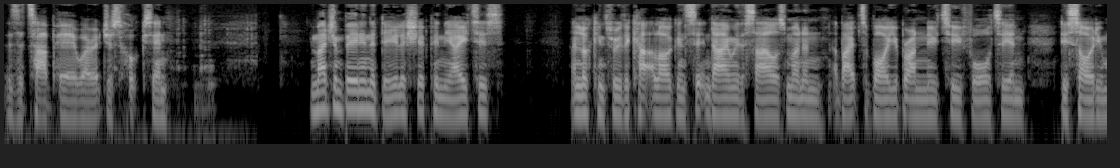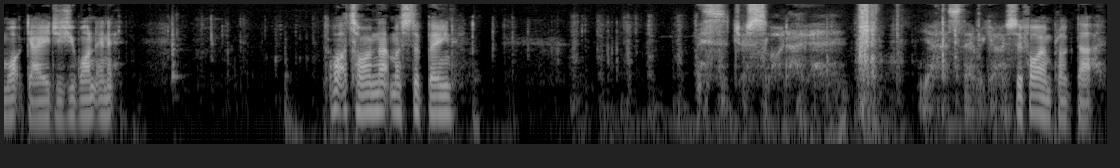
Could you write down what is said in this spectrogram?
there's a tab here where it just hooks in. Imagine being in the dealership in the 80s and looking through the catalogue and sitting down with a salesman and about to buy your brand new 240 and deciding what gauges you want in it. What a time that must have been. This is just slide out. Yes, there we go. So if I unplug that.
